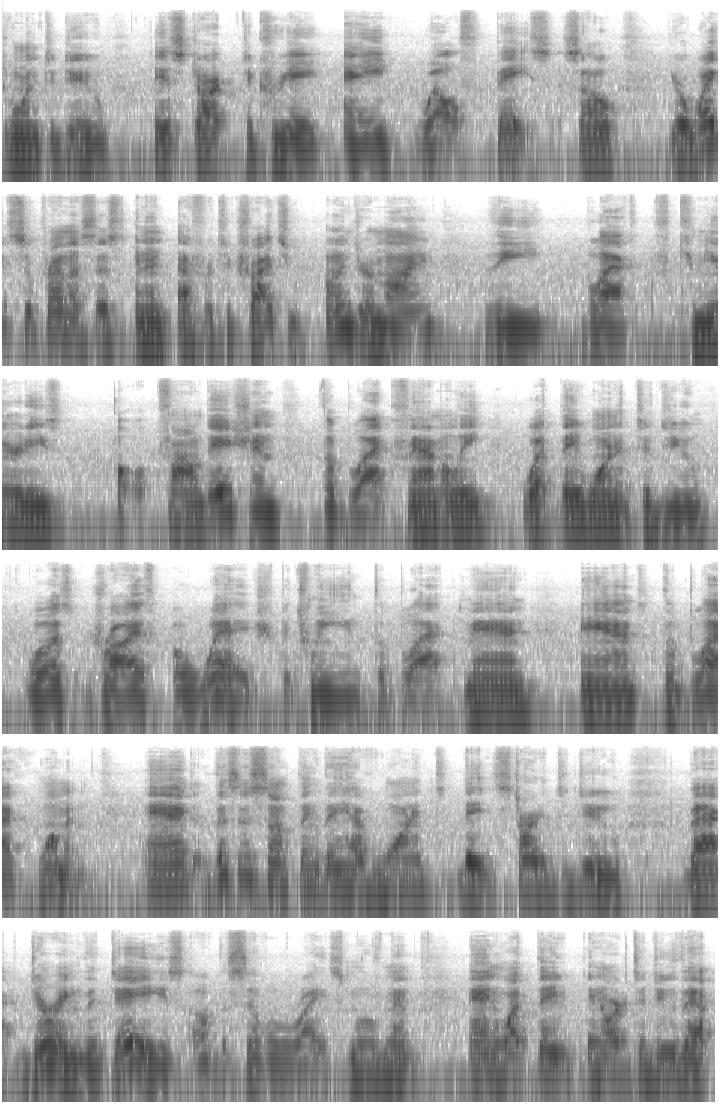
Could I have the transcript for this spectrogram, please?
going to do is start to create a wealth base. So your white supremacists, in an effort to try to undermine the black community's foundation, the black family, what they wanted to do was drive a wedge between the black man and the black woman. And this is something they have wanted, they started to do back during the days of the civil rights movement. And what they, in order to do that,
